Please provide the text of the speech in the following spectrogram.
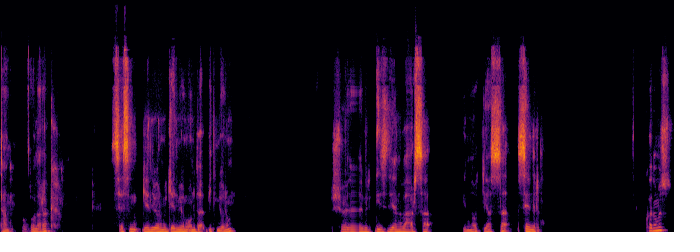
Tam olarak. Sesim geliyor mu gelmiyor mu onu da bilmiyorum. Şöyle bir izleyen varsa bir not yazsa sevinirim. Konumuz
